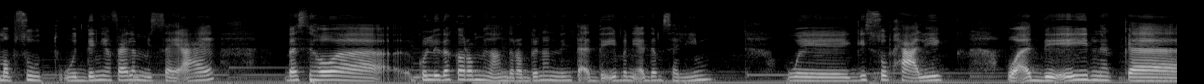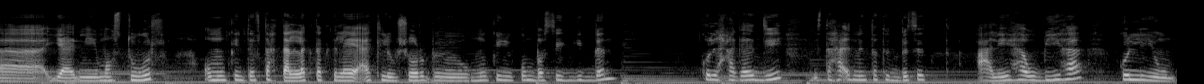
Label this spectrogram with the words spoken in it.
مبسوط والدنيا فعلا مش سايقعاه بس هو كل ده كرم من عند ربنا إن أنت قد إيه بني آدم سليم. وجي الصبح عليك وقد إيه إنك آه، يعني مستور وممكن تفتح تلاجتك تلاقي أكل وشرب وممكن يكون بسيط جدا. كل الحاجات دي يستحق إن أنت تتبسط عليها وبيها كل يوم.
